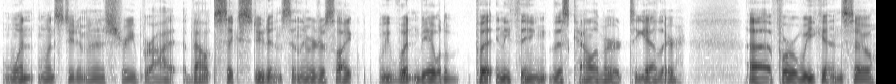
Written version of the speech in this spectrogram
one one student ministry brought about six students, and they were just like, "We wouldn't be able to put anything this caliber together uh, for a weekend." So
